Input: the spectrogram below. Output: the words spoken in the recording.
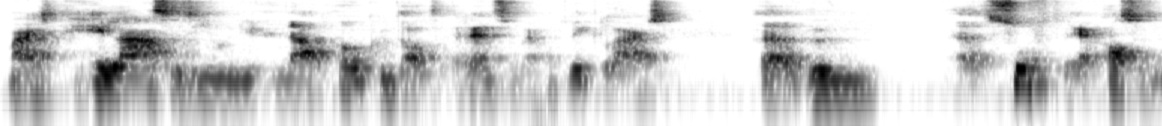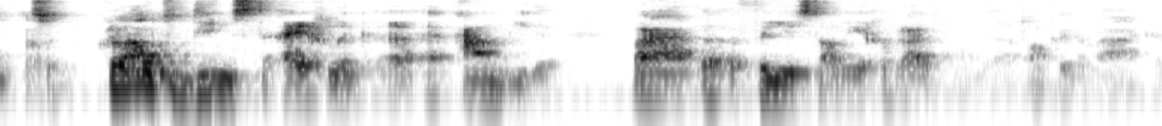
Maar helaas zien we nu inderdaad ook dat ransomware ontwikkelaars hun eh, software als een, als een clouddienst eigenlijk eh, aanbieden. Waar eh, affiliates dan weer gebruik van, van kunnen maken.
